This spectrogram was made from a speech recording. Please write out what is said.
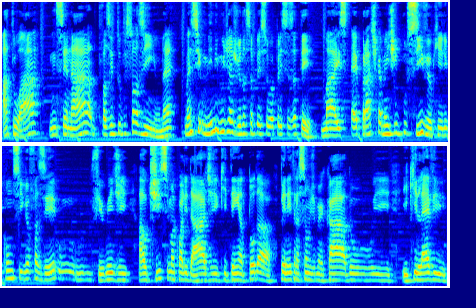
atuar, encenar, fazer tudo sozinho, né? Mas sim, o mínimo de ajuda essa pessoa precisa ter. Mas é praticamente impossível que ele consiga fazer um, um filme de altíssima qualidade, que tenha toda penetração de mercado e, e que leve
